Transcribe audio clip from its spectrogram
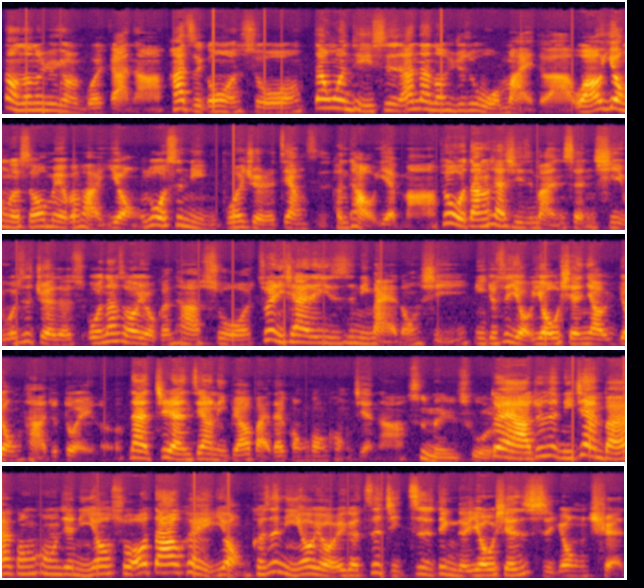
那种东西就永远不会干啊。他只跟我说，但问题是啊，那东西就是我买的啊，我要用的时候没有办法用。如果是你，你不会觉得这样子很讨厌吗？所以我当下其实蛮生气，我是觉得我那时候有跟他说，所以你现在的意思是你买的东西，你就是有优先要用它就对了。那既然这样，你不要摆在公共空间啊。是没错，对啊，就是你既然摆在公共空间，你又说哦大家都可以用，可是你又有一个自己制定的优先使用权，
